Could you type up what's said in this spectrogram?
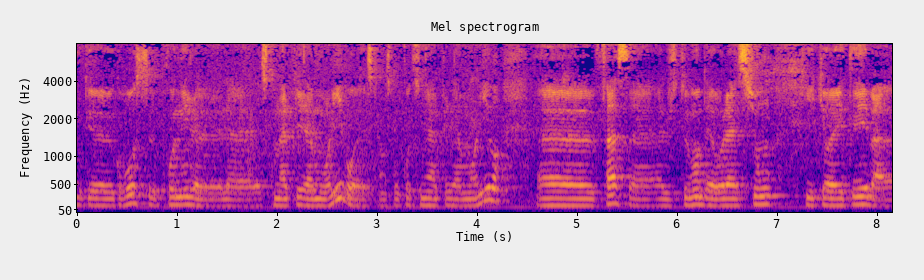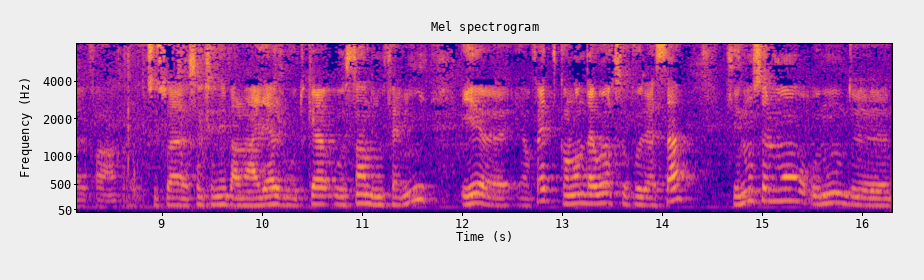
donc euh, Gross prenait le- la- ce qu'on appelait l'amour libre, ce qu'on continue à appeler l'amour libre, euh, face à, justement des relations qui, qui auraient été, bah, enfin, que ce soit sanctionnées par le mariage ou en tout cas au sein d'une famille. Et, et en fait, quand Landauer s'oppose à ça, c'est non seulement au nom de,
